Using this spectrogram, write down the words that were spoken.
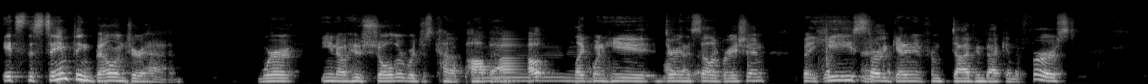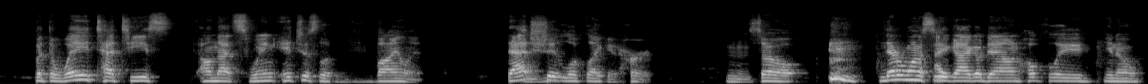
it's the same thing Bellinger had, where you know his shoulder would just kind of pop out, Mm. like when he during the celebration. But he started getting it from diving back into first. But the way Tatis on that swing, it just looked violent. That Mhm. shit looked like it hurt. Mhm. So never want to see I- a guy go down. Hopefully, you know,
